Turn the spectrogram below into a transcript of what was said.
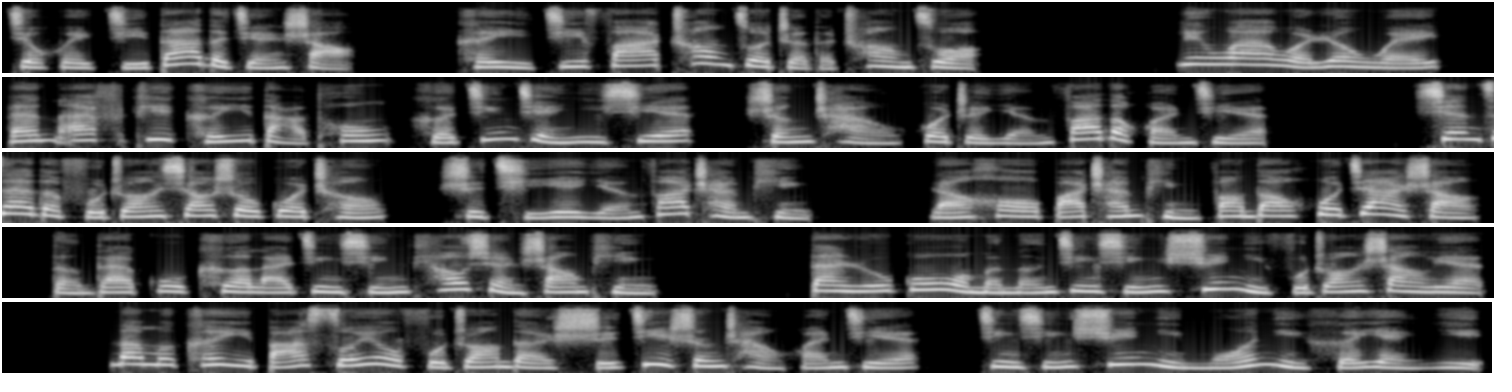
就会极大的减少，可以激发创作者的创作。另外，我认为 NFT 可以打通和精简一些生产或者研发的环节。现在的服装销售过程是企业研发产品，然后把产品放到货架上，等待顾客来进行挑选商品。但如果我们能进行虚拟服装上链，那么可以把所有服装的实际生产环节进行虚拟模拟和演绎。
